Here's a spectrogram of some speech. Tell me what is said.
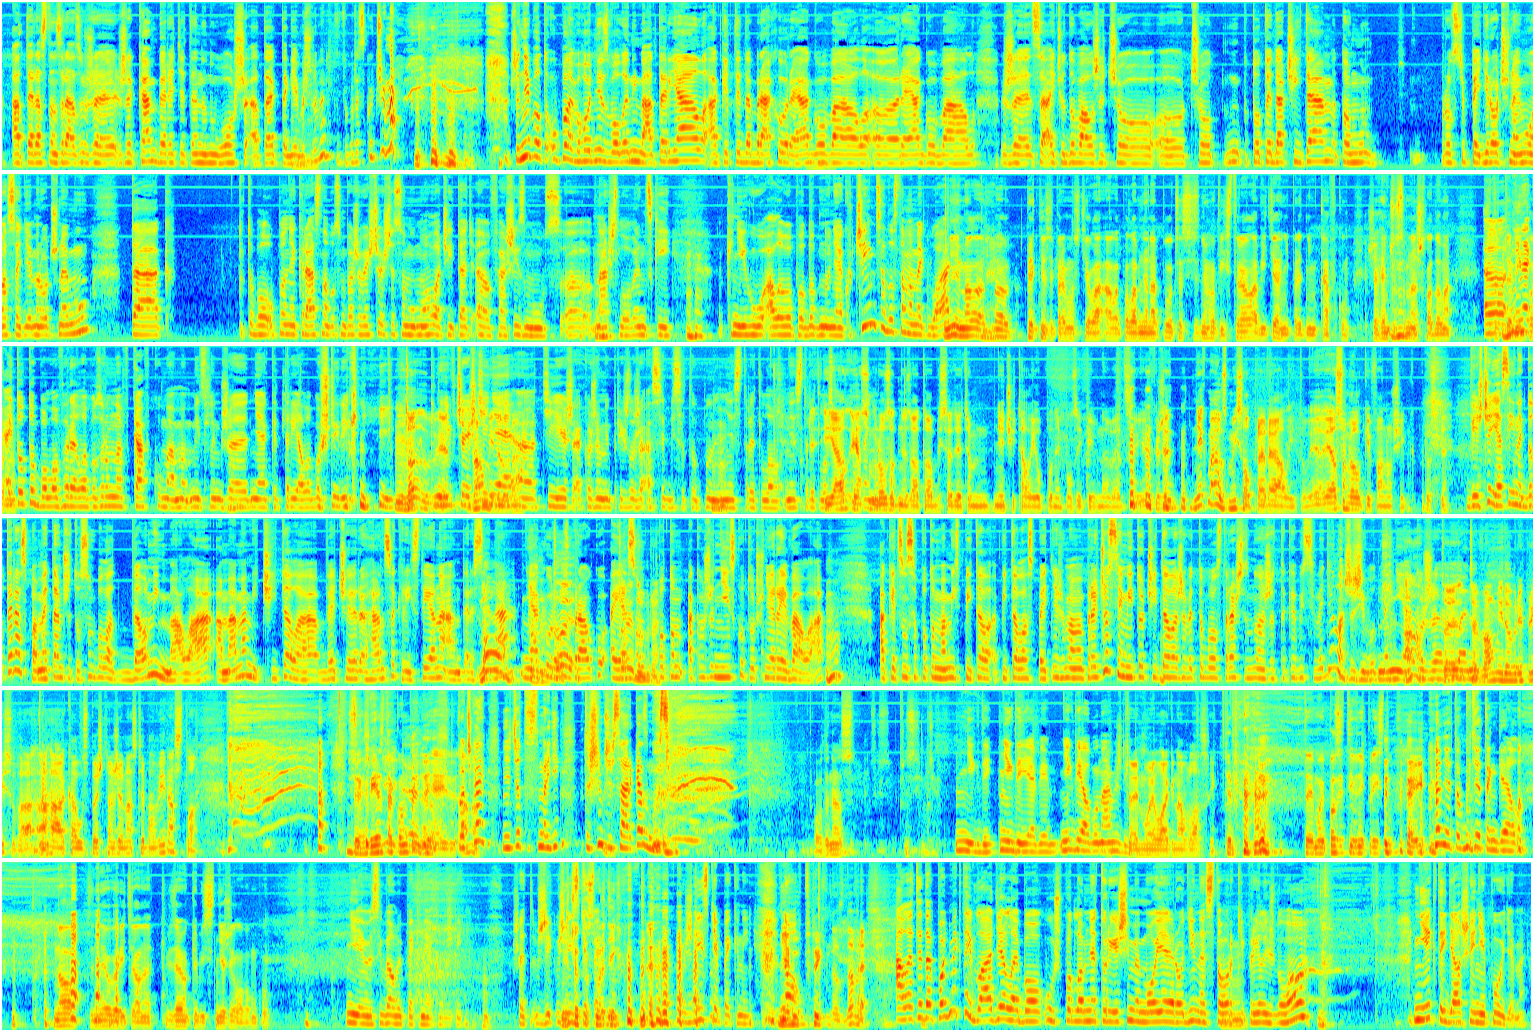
A teraz tam zrazu, že, že kam berete ten nôž a tak, tak Mhm. že dobre, to preskočíme. že nebol to úplne vhodne zvolený materiál a keď teda brácho reagoval, eh, reagoval, že sa aj čudoval, že čo, eh, čo to teda čítam tomu proste 5-ročnému a 7-ročnému, tak to bolo úplne krásne, lebo som povedala, že vieš čo, ešte som mu mohla čítať uh, fašizmus, uh, náš slovenský knihu, alebo podobnú nejakú. Čím sa dostávame k vláde? Nie, mala, mala, pekne si premostila, ale podľa mňa na budúce si z neho vystrel a vyťahni pred ním kavku. Že hen, čo som našla doma. Uh, inak výborné. aj toto bolo v hre, lebo zrovna v Kavku mám, myslím, že nejaké tri alebo štyri knihy, To knihy v češtine a tiež akože mi prišlo, že asi by sa to úplne nestretlo, nestretlo s Ja, ja som rozhodne za to, aby sa deťom nečítali úplne pozitívne veci. Akože nech majú zmysel pre realitu. Ja, ja som veľký fanúšik. Proste. Vieš čo, ja si inak doteraz pamätám, že to som bola veľmi malá a mama mi čítala večer Hansa Christiana Andersena, No, to- nejakú to je- rozprávku a to ja som dobré. potom akože neskutočne revala. Mhm. A keď som sa potom mami spýtala, pýtala spätne, že mama, prečo si mi to čítala, že to bolo strašne znamená, že tak aby si vedela, že život není Á, akože to, je, len... to je veľmi dobrý prísud. A, aha, aká úspešná žena z teba vyrastla. To je hviezda kontajnerov. Počkaj, niečo to smrdí. Tuším, že sarkazmus. Od nás. Prosím ťa. nikdy, nikdy, ja viem. Nikdy alebo navždy. To je môj lak na vlasy. To je, to je môj pozitívny prístup. Hej. A nie, to bude ten gel. No, to je neuveriteľné. Vyzerám, keby snežilo vonku. Nie, si veľmi pekný ako vždy. Všet, vždy, vždy Niečo ste pekný. Vždy ste pekný. No, Neúprimnosť. Dobre. ale teda poďme k tej vláde, lebo už podľa mňa tu riešime moje rodinné storky Mhm. príliš dlho. Nie, k tej ďalšej nepôjdeme.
